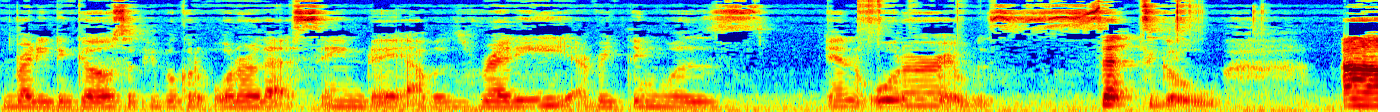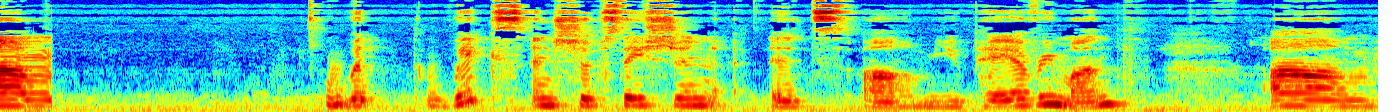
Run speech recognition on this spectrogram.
ready to go, so people could order that same day. I was ready. Everything was in order. It was set to go. Um, with Wix and ShipStation, it's um, you pay every month. Um,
